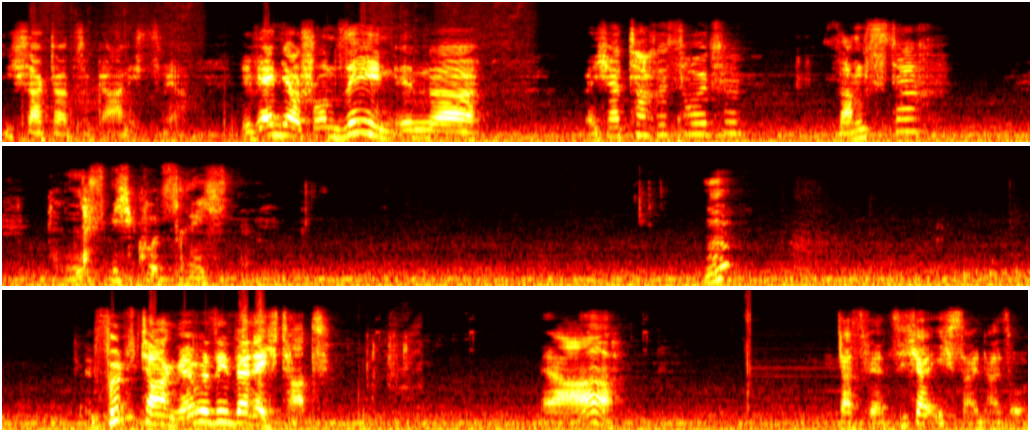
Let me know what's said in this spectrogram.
Ich sag dazu gar nichts mehr. Wir werden ja schon sehen in, äh, welcher Tag ist heute? Samstag? Dann lass mich kurz rechnen. Hm? In fünf Tagen werden wir sehen, wer recht hat. Ja. Das wird sicher ich sein, also.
